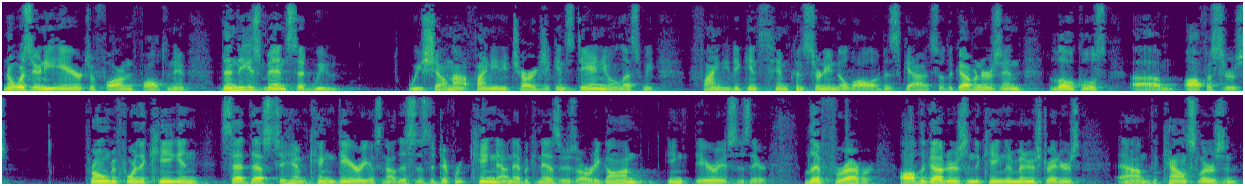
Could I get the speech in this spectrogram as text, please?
nor was there any error to find fault in him. Then these men said, we, we shall not find any charge against Daniel unless we find it against him concerning the law of his God. So the governors and locals, um, officers, thrown before the king and said thus to him, King Darius, now this is a different king now. Nebuchadnezzar is already gone. King Darius is there. Live forever. All the governors and the king the administrators um, the counselors and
